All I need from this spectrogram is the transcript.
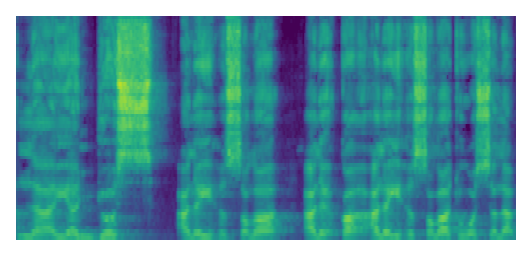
لا ينجس عليه الصلاة عليه الصلاة والسلام.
